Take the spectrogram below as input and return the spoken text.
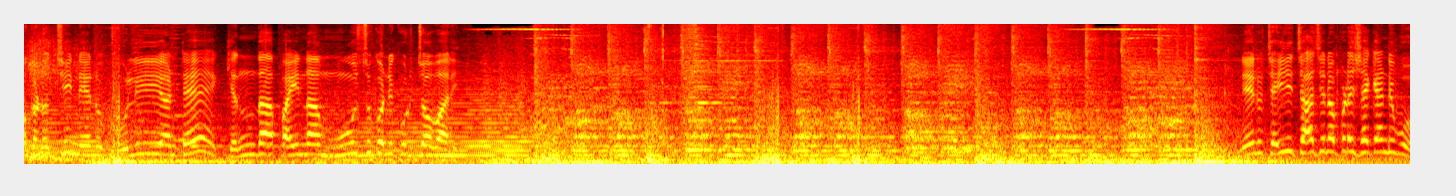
ఒకడొచ్చి నేను పులి అంటే కింద పైన మూసుకొని కూర్చోవాలి. నేను చెయ్యి చాచినప్పుడే సెకండ్ ఇవ్వు.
